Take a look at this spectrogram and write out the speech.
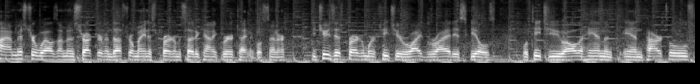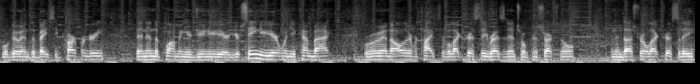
Hi, I'm Mr. Wells. I'm an instructor of Industrial Maintenance Program at Scioto County Career Technical Center. If you choose this program, we'll teach you a wide variety of skills. We'll teach you all the hand and power tools. We'll go into basic carpentry, then into plumbing your junior year. Your senior year, when you come back, we'll go into all the different types of electricity, residential, constructional, and industrial electricity.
